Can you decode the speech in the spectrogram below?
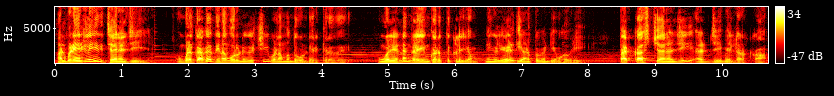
அன்பு நேர்களே இது சேனல் ஜி. உங்களுக்காக தினம் ஒரு நிகழ்ச்சி வளம் வந்து கொண்டிருக்கிறது. உங்கள் எண்ணங்களையும் கருத்துக்களையும் நீங்கள் எழுதி அனுப்ப வேண்டிய முகவரி podcast channel G at Gmail dot com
